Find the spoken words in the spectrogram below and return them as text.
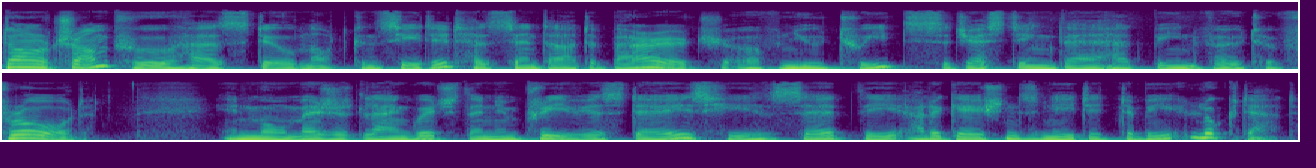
Donald Trump, who has still not conceded, has sent out a barrage of new tweets suggesting there had been voter fraud. In more measured language than in previous days, he has said the allegations needed to be looked at.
